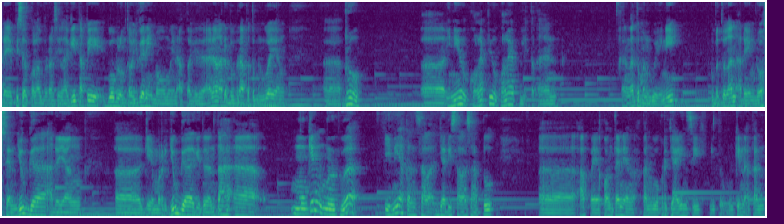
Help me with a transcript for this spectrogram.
ada episode kolaborasi lagi tapi gue belum tahu juga nih mau ngomongin apa gitu. Ada ada beberapa temen gue yang uh, bro uh, ini yuk collab yuk collab gitu kan. Karena temen gue ini kebetulan ada yang dosen juga ada yang uh, gamer juga gitu. Entah uh, mungkin menurut gue ini akan salah jadi salah satu uh, apa ya konten yang akan gue kerjain sih gitu. Mungkin akan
